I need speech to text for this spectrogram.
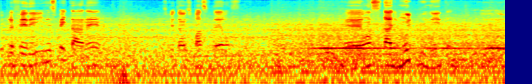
eu preferi respeitar, né? Respeitar o espaço delas. É uma cidade muito bonita. Eu,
